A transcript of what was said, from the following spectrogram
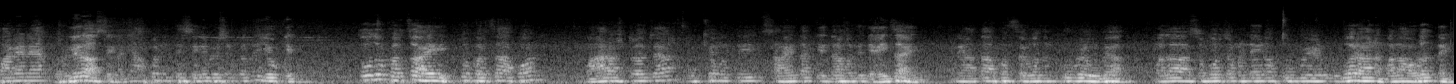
पाण्याने भरलेला असेल आणि आपण इथे सेलिब्रेशन करणं योग्य नाही. तो जो खर्च आहे तो खर्च आपण महाराष्ट्राच्या मुख्यमंत्री सहायता केंद्रामध्ये द्यायचा आहे. आणि आता आपण सर्वजण खूप वेळ उभ्या मला समोरच्या मंडळींना खूप वेळ उभं राहणं मला आवडत नाही.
